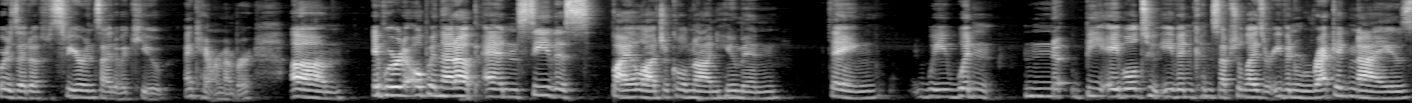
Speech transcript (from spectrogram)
or is it a sphere inside of a cube? I can't remember. Um, if we were to open that up and see this biological non-human thing, we wouldn't n- be able to even conceptualize or even recognize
